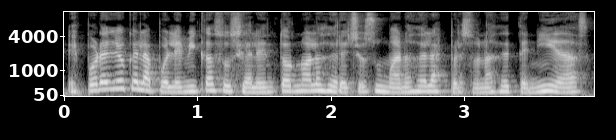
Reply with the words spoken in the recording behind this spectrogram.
Es por ello que la polémica social en torno a los derechos humanos de las personas detenidas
